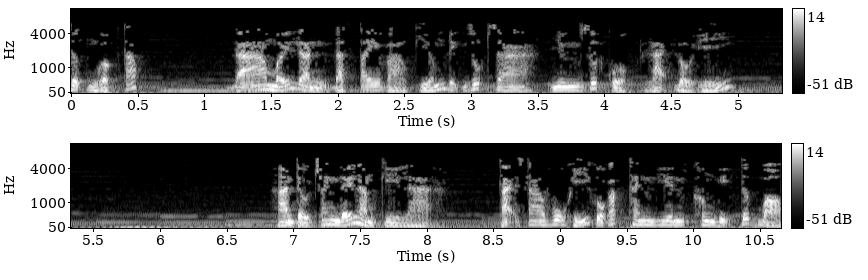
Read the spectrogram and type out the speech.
dựng ngược tóc, đã mấy lần đặt tay vào kiếm định rút ra nhưng rút cuộc lại đổi ý. Hàn Tiểu Tranh đấy làm kỳ lạ, tại sao vũ khí của các thanh niên không bị tước bỏ,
